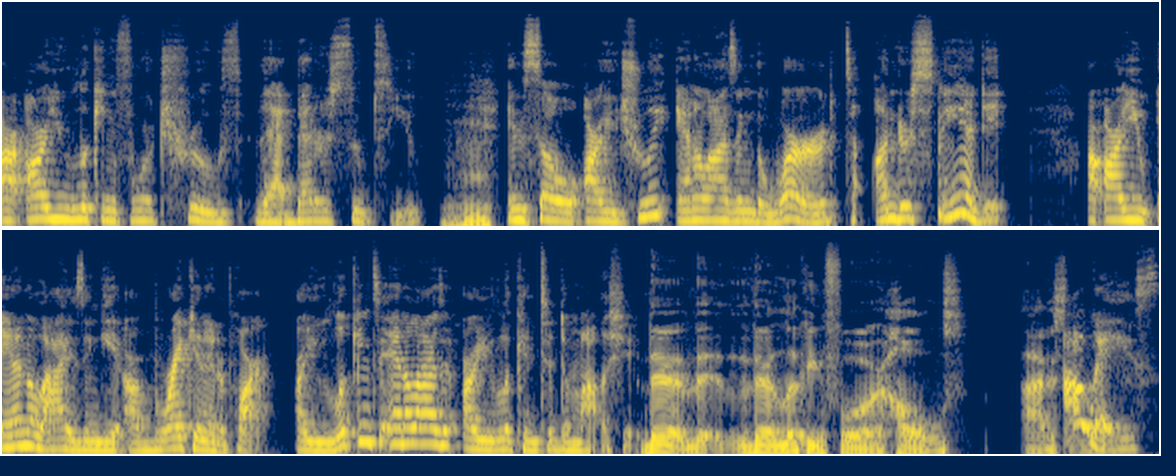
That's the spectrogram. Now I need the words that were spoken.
Or are you looking for truth that better suits you? Mm-hmm. And so, are you truly analyzing the word to understand it? Or are you analyzing it or breaking it apart? Are you looking to analyze it? Or are you looking to demolish it? They're they're looking for holes, honestly. Always.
